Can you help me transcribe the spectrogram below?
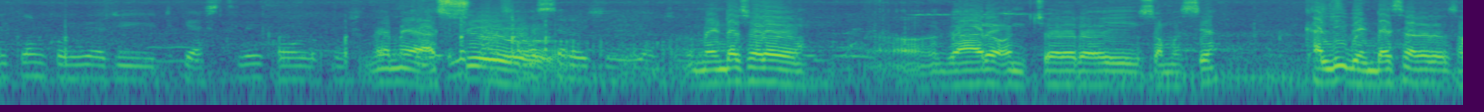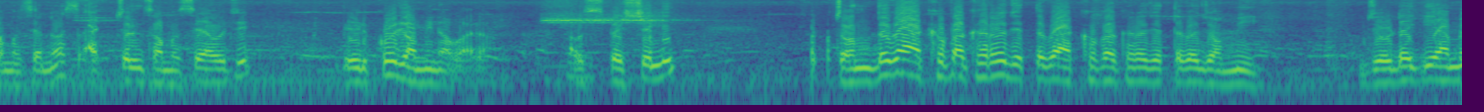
मेढाशा गाँव रंचल समस्या खाली मेढाशा समस्या नुह आकचुअल समस्या हूँ इड़को जमी नवार स्पेशली चंदगा आखपाखर जितेक आखपाखर जितेक जमी जोटा कि आम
